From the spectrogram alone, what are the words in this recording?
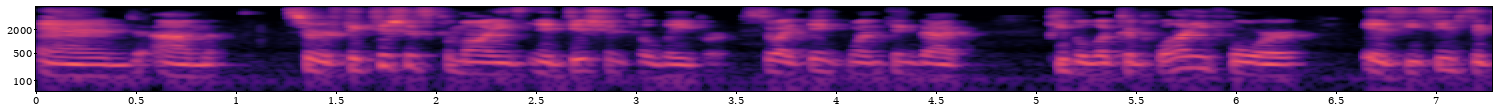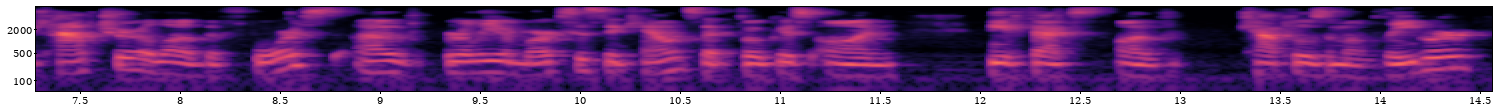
and um, sort of fictitious commodities in addition to labor. So I think one thing that people look to Polanyi for is he seems to capture a lot of the force of earlier Marxist accounts that focus on the effects of capitalism on labor,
